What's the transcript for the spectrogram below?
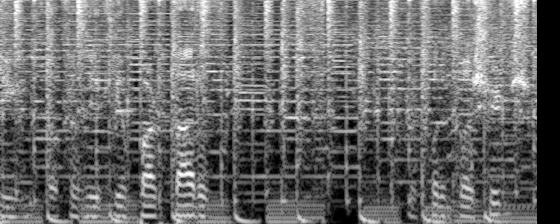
E para fazer aqui a parte da árvore, para forem para os filhos.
